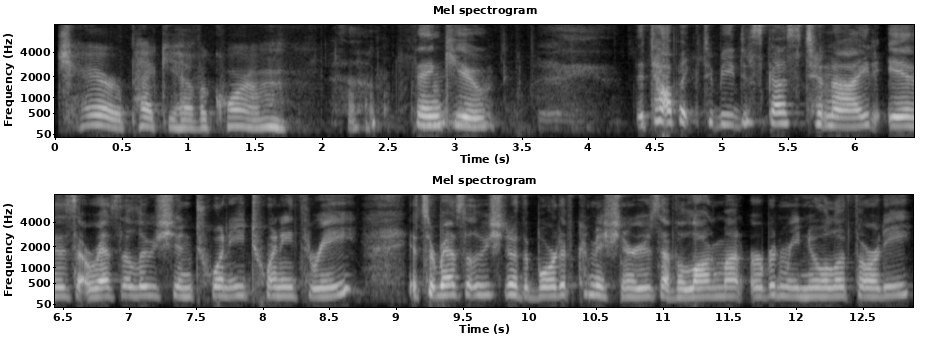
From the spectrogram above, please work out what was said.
Chair Peck, you have a quorum. Thank you. The topic to be discussed tonight is a Resolution 2023. It's a resolution of the Board of Commissioners of the Longmont Urban Renewal Authority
